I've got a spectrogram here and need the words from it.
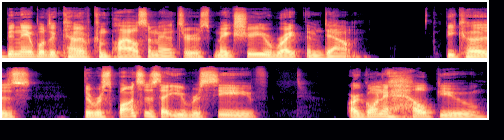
been able to kind of compile some answers, make sure you write them down because the responses that you receive are going to help you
